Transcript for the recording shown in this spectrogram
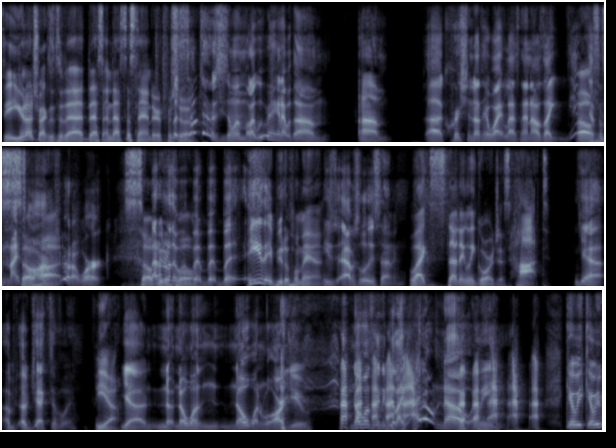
See, you're not attracted to that. That's and that's the standard for but sure. sometimes I see someone like we were hanging out with um um uh Christian Dante White last night. and I was like, you Oh, got some nice so arms. hot. You gotta work. So But I don't know beautiful. that, but but but He's a beautiful man. he's absolutely stunning. like stunningly gorgeous, hot. Yeah, ob- objectively. Yeah. Yeah, no no one no one will argue. no one's gonna be like, I don't know. I mean, can we can we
